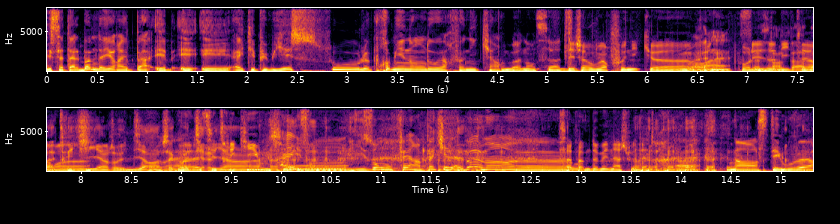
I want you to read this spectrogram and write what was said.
Et cet album d'ailleurs a été publié sous le premier nom d'Overphonic. Ah Bah non, ça, déjà Overphonic, euh, Ouais, pour, ouais, pour Ça les auditeurs. Pas, bah, euh, tricky, hein, j'ai envie de dire, à chaque ouais, fois qu'il tricky ou Ah, ils, ont, ils ont fait un paquet d'albums. Hein, euh, Sa femme de ménage peut-être. Euh, non, c'était Hoover.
